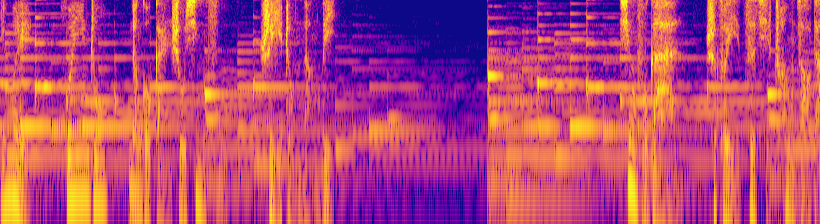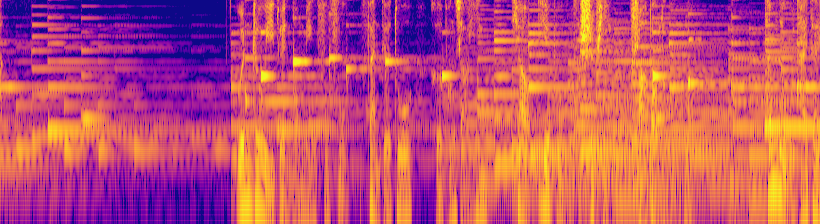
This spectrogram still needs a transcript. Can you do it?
因为婚姻中能够感受幸福，是一种能力。幸福感是可以自己创造的。温州一对农民夫妇范德多和彭小英跳夜步舞的视频刷爆了网络。他们的舞台在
